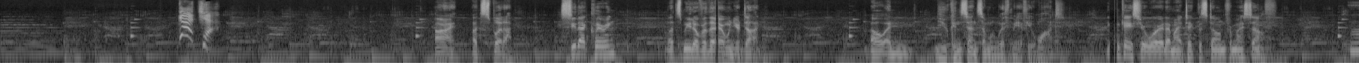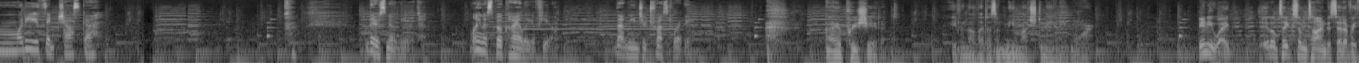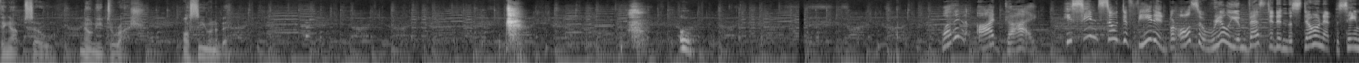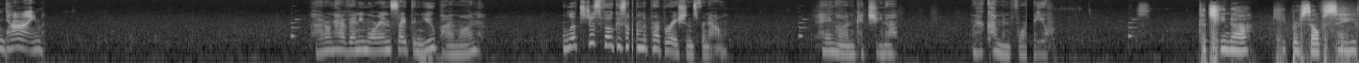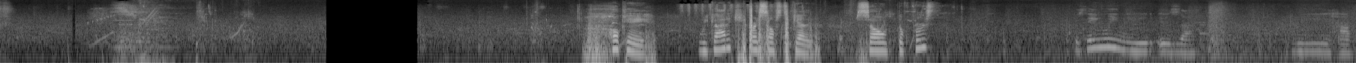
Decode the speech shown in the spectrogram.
Gotcha! Alright, let's split up. See that clearing? Let's meet over there when you're done. Oh, and you can send someone with me if you want. In case you're worried I might take the stone for myself. Mm, what do you think, Chasca? There's no need. Lena spoke highly of you. That means you're trustworthy. I appreciate it, even though that doesn't mean much to me anymore. Anyway, it'll take some time to set everything up, so no need to rush. I'll see you in a bit. Same time. I don't have any more insight than you, Paimon. Let's just focus on the preparations for now. Hang on, Kachina. We're coming for you. Kachina, keep yourself safe. Okay, we gotta keep ourselves together. So the first, the thing we need is that we have.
